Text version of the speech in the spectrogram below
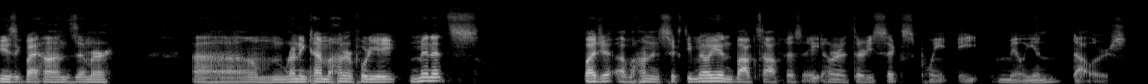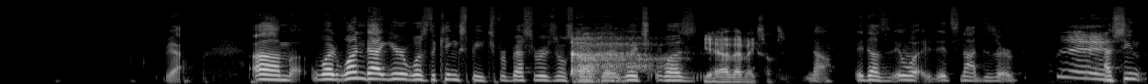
music by Hans Zimmer, um, running time 148 minutes, budget of 160 million, box office 836.8 million dollars. Yeah. Um, what won that year was the King's Speech for Best Original Screenplay, which Ah. was Yeah, that makes sense. no, it doesn't. It, it's not deserved. Eh, I've seen.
